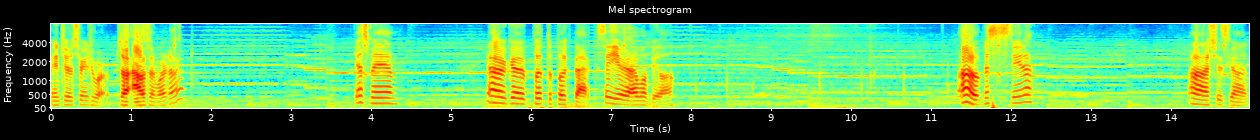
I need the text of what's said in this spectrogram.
into a strange world. So Alice in Wonderland? Yes, ma'am. Now gonna put the book back. Stay here, I won't be long. Oh, Mrs. Stina? Ah, oh, she's gone.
